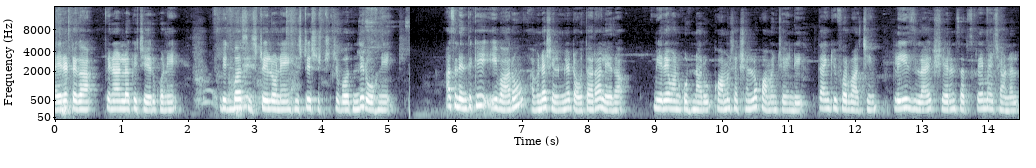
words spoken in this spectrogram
డైరెక్ట్గా ఫినాల్లోకి చేరుకొని బిగ్ బాస్ హిస్టరీలోనే హిస్టరీ సృష్టించబోతుంది రోహిణి. అసలు ఎందుకీ ఈ వారం అవినాష్ ఎలిమినేట్ అవుతారా లేదా? మీరేమనుకుంటున్నారు? కామెంట్ సెక్షన్లో కామెంట్ చేయండి. Thank you for watching. Please like share and subscribe my channel.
